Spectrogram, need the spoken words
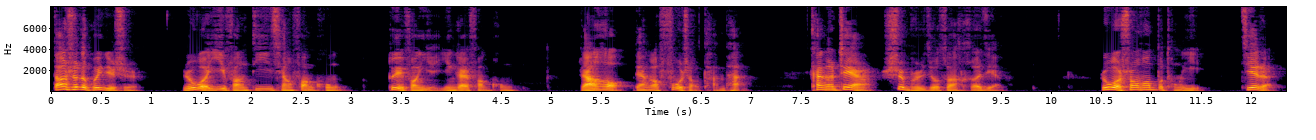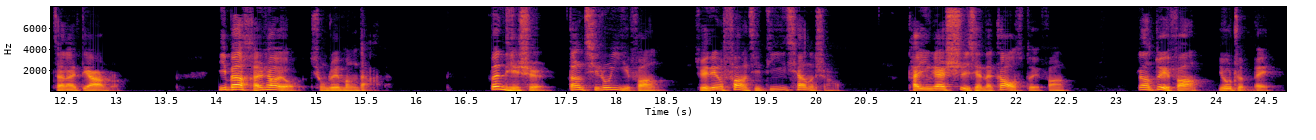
当时的规矩是，如果一方第一枪放空，对方也应该放空，然后两个副手谈判。看看这样是不是就算和解了？如果双方不同意，接着再来第二轮。一般很少有穷追猛打的。问题是，当其中一方决定放弃第一枪的时候，他应该事先的告诉对方，让对方有准备。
